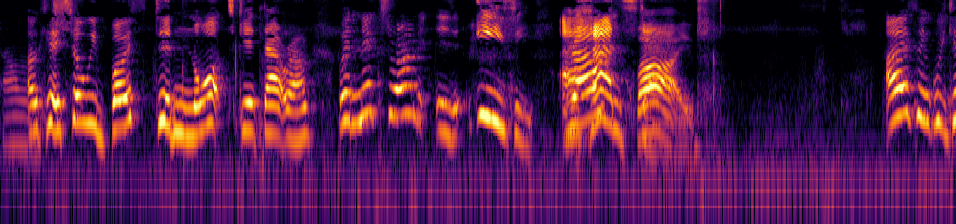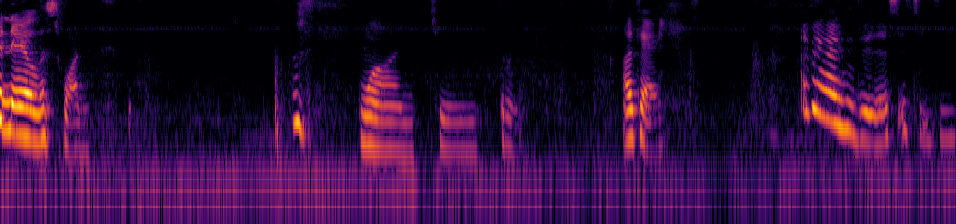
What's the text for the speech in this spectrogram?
count. Okay, so we both did not get that round, but next round is easy. A round handstand. five. I think we can nail this one. One, two, three. Okay. I think I can do this. It's easy.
